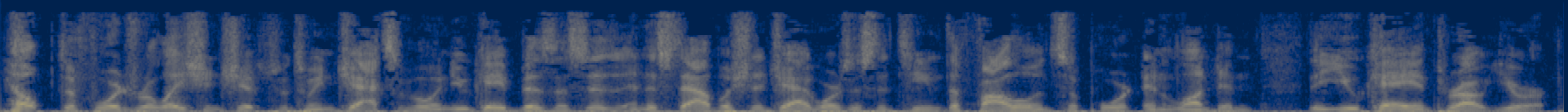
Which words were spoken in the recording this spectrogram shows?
helped to forge relationships between Jacksonville and UK businesses and established the Jaguars as the team to follow and support in London, the UK, and throughout Europe.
